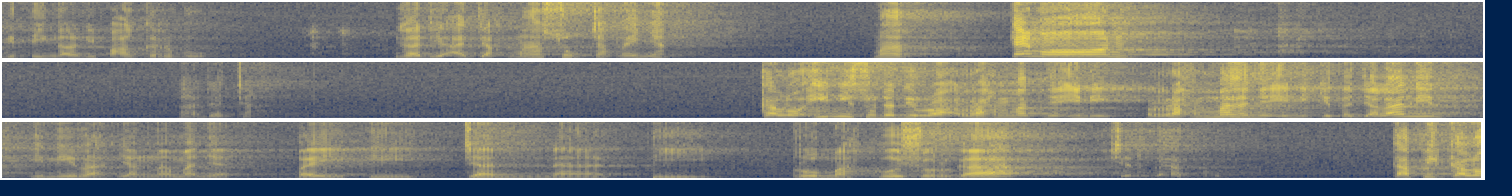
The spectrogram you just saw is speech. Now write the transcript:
ditinggal di pagar bu. Nggak diajak masuk capeknya. Mah kemon. Nggak ada cap kalau ini sudah di rahmatnya ini rahmahnya ini kita jalanin inilah yang namanya baiti jannati. Rumahku surga surgaku tapi kalau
